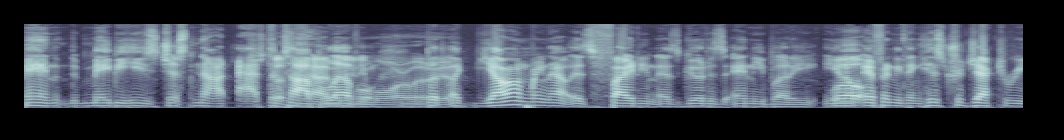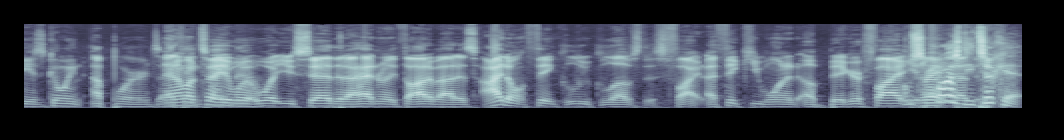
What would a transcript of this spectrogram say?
man, maybe he's just not at Just the top level. anymore whatever, but yeah. like Jan right now is fighting as good as anybody. You Well- know, if anything, his trajectory is going upwards. And I'm gonna think, tell you what, what you said that I hadn't really thought about is I don't think Luke loves this fight. I think he wanted a bigger fight. I'm you know, he took it.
